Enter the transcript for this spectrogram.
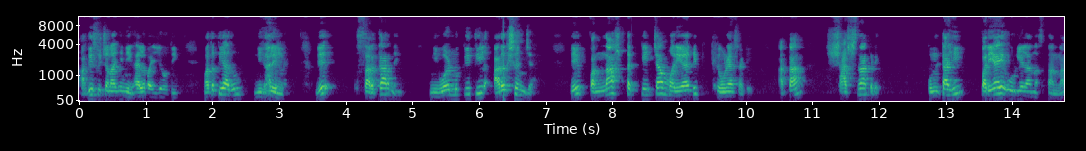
अधिसूचना ही निघायला पाहिजे होती. मात्र ती अजून निघालेली नाही. म्हणजे सरकारने निवडणुकीतील आरक्षण जे आहे हे पन्नास टक्केच्या मर्यादित ठेवण्यासाठी आता शासनाकडे कोणताही पर्याय उरलेला नसताना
